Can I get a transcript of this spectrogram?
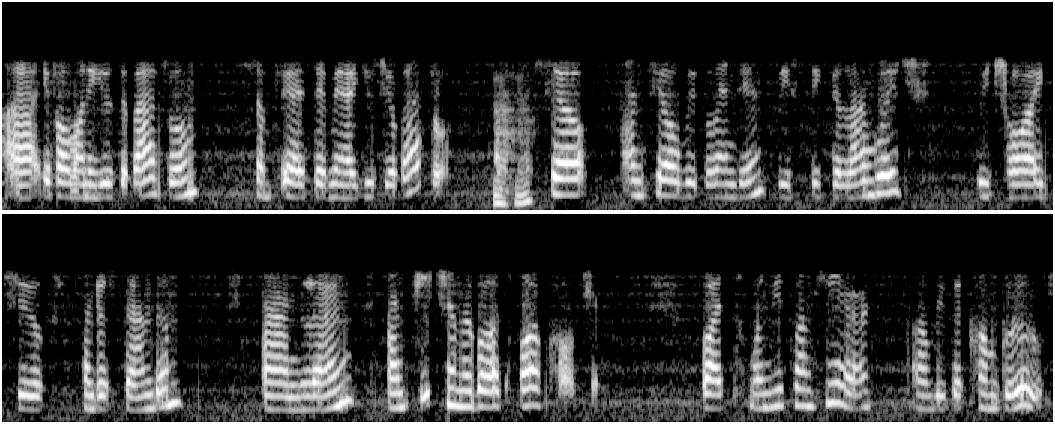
uh, if I want to use the bathroom, simply I say, "May I use your bathroom?" Mhm. So until we blend in, we speak the language, we try to understand them and learn and teach them about our culture. But when we come here, uh, we become groups,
